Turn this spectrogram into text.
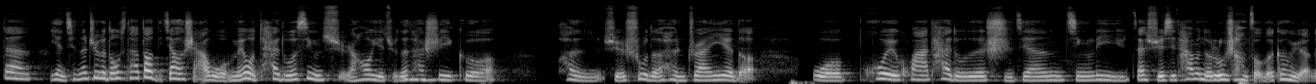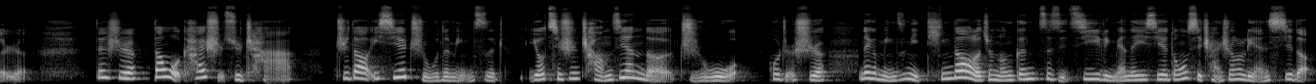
但眼前的这个东西它到底叫啥，我没有太多兴趣，然后也觉得它是一个很学术的、很专业的，我不会花太多的时间精力在学习他们的路上走得更远的人。但是当我开始去查，知道一些植物的名字，尤其是常见的植物，或者是那个名字你听到了就能跟自己记忆里面的一些东西产生联系的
